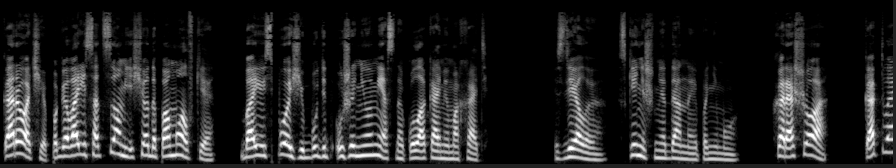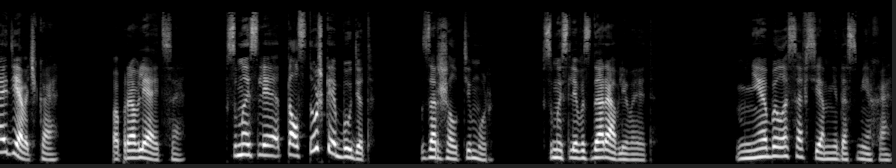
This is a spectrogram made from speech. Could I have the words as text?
Короче, поговори с отцом еще до помолвки. Боюсь, позже будет уже неуместно кулаками махать. Сделаю. Скинешь мне данные по нему. Хорошо. Как твоя девочка? Поправляется. В смысле, толстушкой будет? Заржал Тимур. В смысле, выздоравливает. Мне было совсем не до смеха.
